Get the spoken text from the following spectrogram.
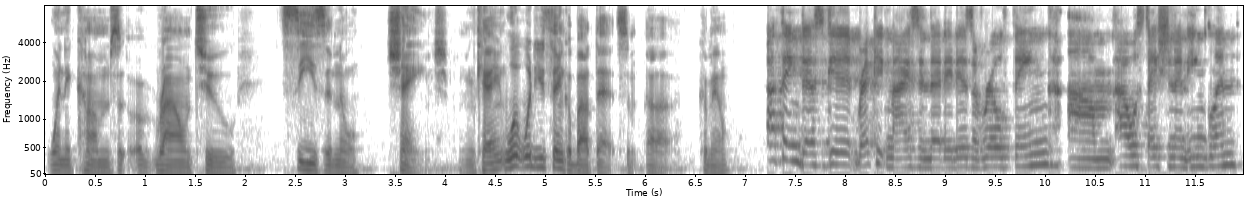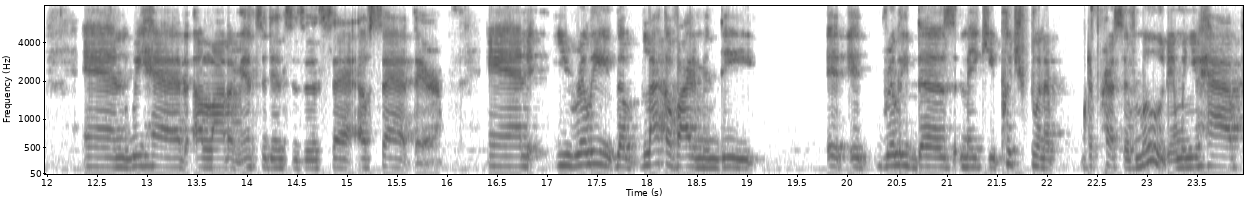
when it comes around to seasonal change. Okay, what what do you think about that, uh, Camille? I think that's good, recognizing that it is a real thing. Um, I was stationed in England, and we had a lot of incidences of SAD, of SAD there. And you really, the lack of vitamin D, it, it really does make you put you in a depressive mood. And when you have,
